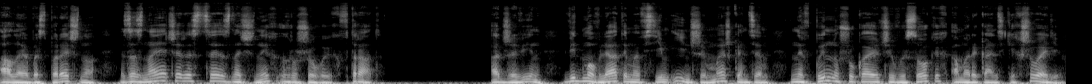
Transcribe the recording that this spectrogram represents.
але, безперечно, зазнає через це значних грошових втрат. Адже він відмовлятиме всім іншим мешканцям, невпинно шукаючи високих американських шведів.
